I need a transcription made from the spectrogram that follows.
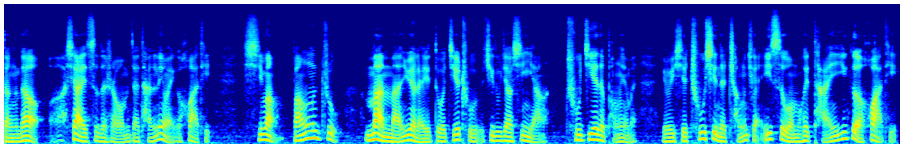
等到下一次的时候，我们再谈另外一个话题。希望帮助慢慢越来越多接触基督教信仰、出街的朋友们有一些出信的成全。一次我们会谈一个话题，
